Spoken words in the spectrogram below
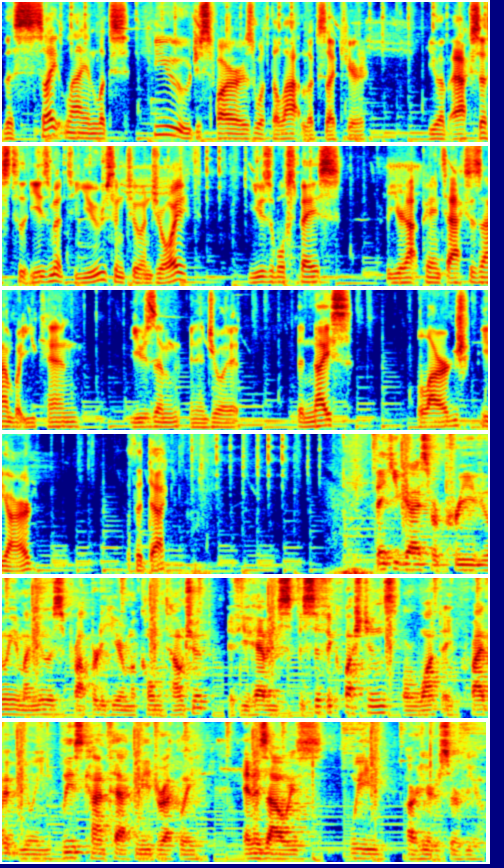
the sight line looks huge as far as what the lot looks like here. You have access to the easement to use and to enjoy. Usable space you're not paying taxes on, but you can use them and enjoy it. The nice, large yard with a deck. Thank you guys for previewing my newest property here in Macomb Township. If you have any specific questions or want a private viewing, please contact me directly. And as always, we are here to serve you.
